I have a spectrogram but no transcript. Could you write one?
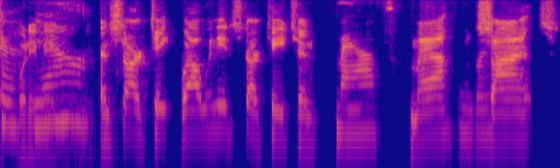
What do you mean? and start te- well we need to start teaching Math. math English. science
